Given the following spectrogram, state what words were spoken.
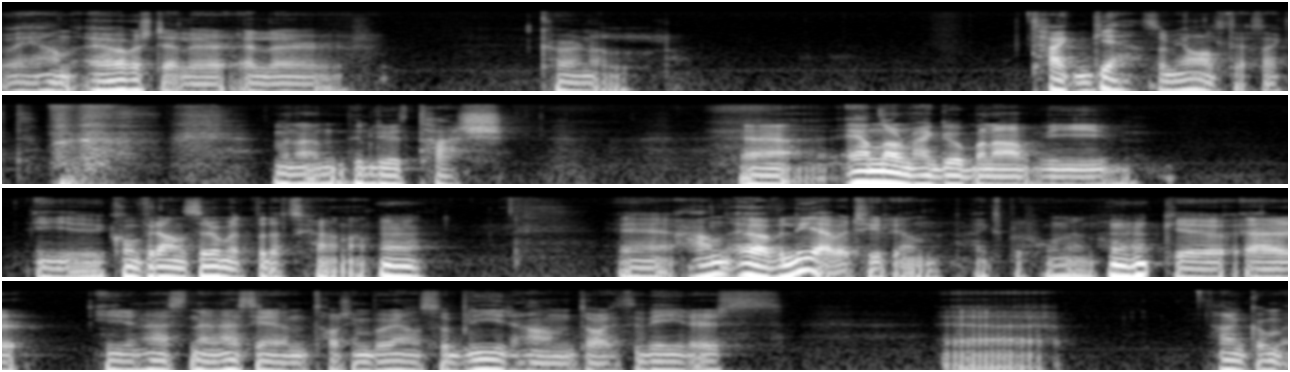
vad är han? Överste eller, eller Colonel? Tagge, som jag alltid har sagt. Men han, det blir Tash. Eh, en av de här gubbarna vid, i konferensrummet på Dödsstjärnan. Mm. Eh, han överlever tydligen explosionen. Mhm. Och eh, är, i den här, när den här serien tar sin början så blir han Darth Vaders... Eh, han kom,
